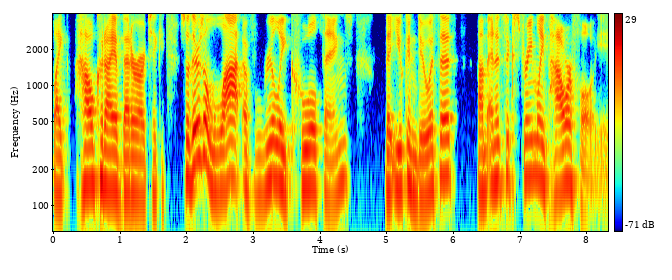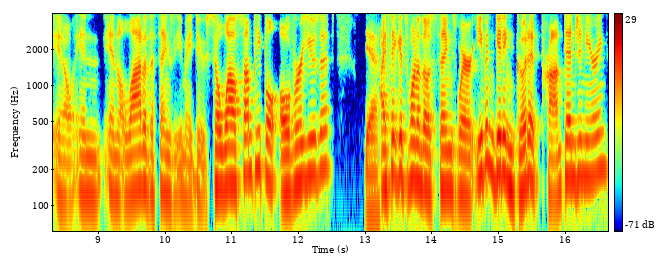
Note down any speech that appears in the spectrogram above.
like how could i have better articulate so there's a lot of really cool things that you can do with it um, and it's extremely powerful you know in in a lot of the things that you may do. So while some people overuse it yeah. I think it's one of those things where even getting good at prompt engineering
